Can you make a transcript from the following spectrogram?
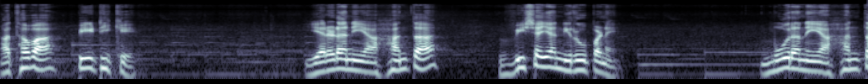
ಅಥವಾ ಪೀಠಿಕೆ. ಎರಡನೆಯ ಹಂತ ವಿಷಯ ನಿರೂಪಣೆ. ಮೂರನೆಯ ಹಂತ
